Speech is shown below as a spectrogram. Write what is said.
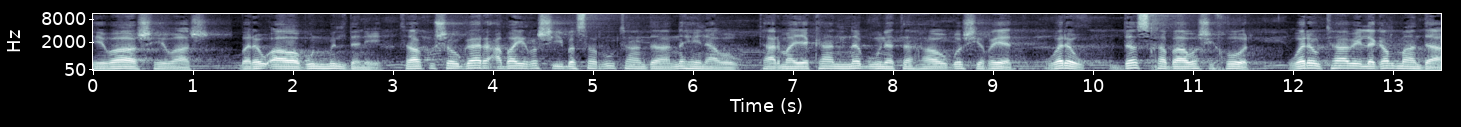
هێواش هێواش بەرەو ئاوابوون مل دەنێ، تاکو شەوگار عەبای ڕەشی بەسەر ڕووتاندا نەهێناوە و تارماییەکان نەبوونەتە هاوبەشی ڕێت، وەرەو، دەس خە باوەشی خۆر، وەرەو تاوێ لەگەڵماندا.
